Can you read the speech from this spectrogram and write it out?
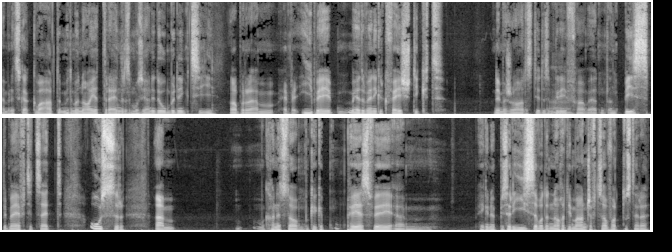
haben wir jetzt gerade gewartet mit einem neuen Trainer, das muss ja nicht unbedingt sein, aber ähm, IB mehr oder weniger gefestigt, nehmen wir schon an, dass die das im Ah. Griff haben werden. Und bis beim FCZ, außer ähm, man kann jetzt da gegen PSV ähm, irgendetwas reissen, wo dann nachher die Mannschaft sofort aus, der,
